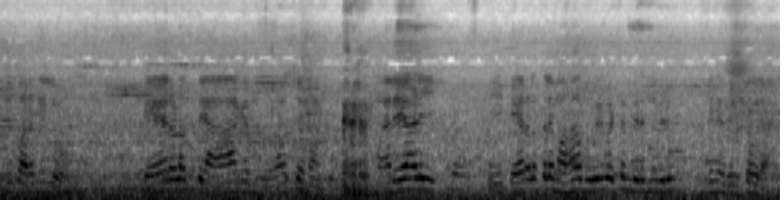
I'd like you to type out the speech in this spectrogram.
ഇത് പറഞ്ഞല്ലോ. കേരളത്തെ ആകെ മോശമാക്കുന്നു. മലയാളി ഈ കേരളത്തിലെ മഹാഭൂരിപക്ഷം വരുന്നവരും ഇതിനെ എതിർത്തവരാണ്.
